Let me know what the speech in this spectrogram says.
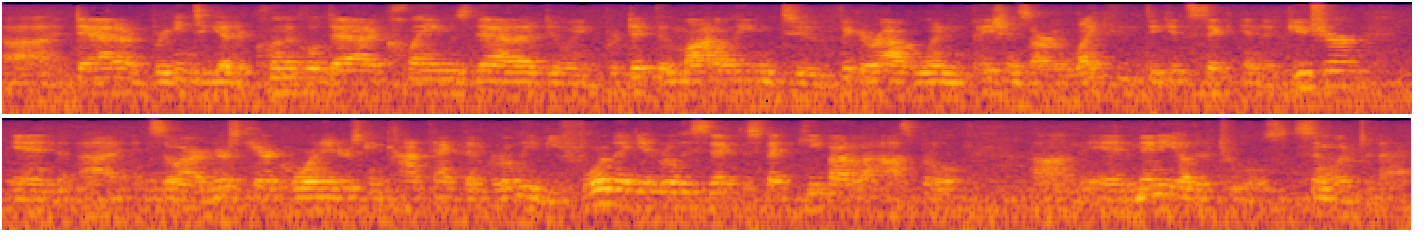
uh, data, bringing together clinical data, claims data, doing predictive modeling to figure out when patients are likely to get sick in the future. And, uh, and so our nurse care coordinators can contact them early before they get really sick to stay, keep out of the hospital, um, and many other tools similar to that.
